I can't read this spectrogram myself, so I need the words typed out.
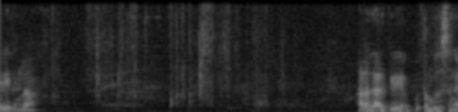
தெரியுதுங்களா? அழகாக இருக்குது புத்தம் புதுசுங்க.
